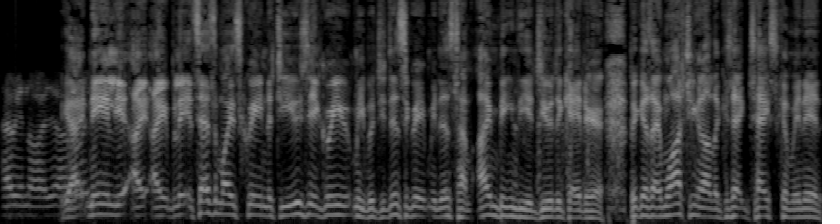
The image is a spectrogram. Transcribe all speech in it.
How you know? Yeah, Yeah. Neil, you, I, I, it says on my screen that you usually agree with me, but you disagree with me this time. I'm being the adjudicator here because I'm watching all the te- texts coming in,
